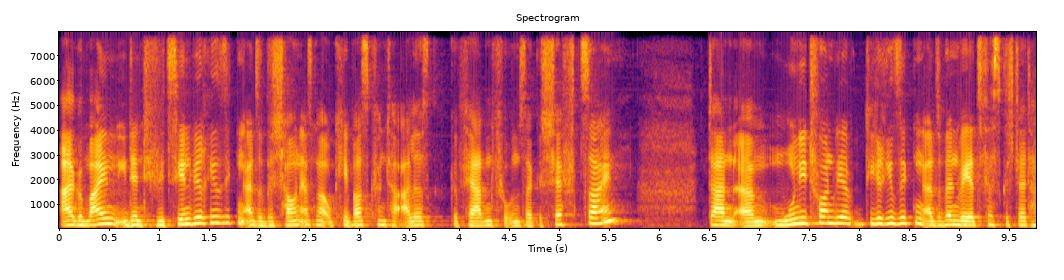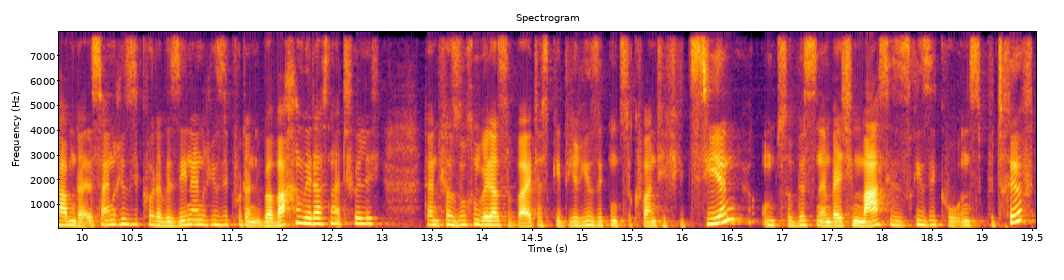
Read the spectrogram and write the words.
Allgemein identifizieren wir Risiken. Also wir schauen erstmal, okay, was könnte alles gefährdend für unser Geschäft sein? Dann ähm, monitoren wir die Risiken. Also wenn wir jetzt festgestellt haben, da ist ein Risiko oder wir sehen ein Risiko, dann überwachen wir das natürlich. Dann versuchen wir das, soweit es geht, die Risiken zu quantifizieren, um zu wissen, in welchem Maß dieses Risiko uns betrifft.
